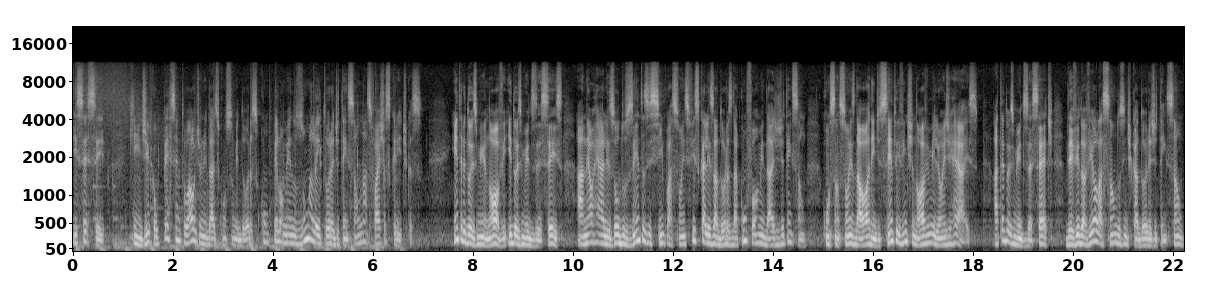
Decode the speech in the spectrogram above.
ICC, que indica o percentual de unidades consumidoras com pelo menos uma leitura de tensão nas faixas críticas. Entre 2009 e 2016, a ANEL realizou 205 ações fiscalizadoras da conformidade de tensão, com sanções da ordem de 129 milhões de reais. Até 2017, devido à violação dos indicadores de tensão,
